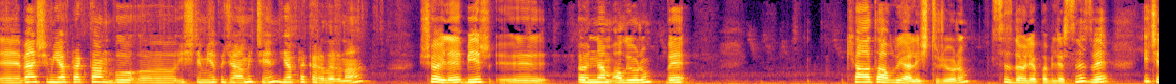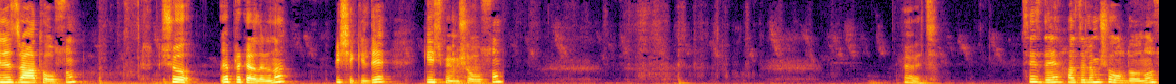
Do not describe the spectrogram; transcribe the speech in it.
Ee, ben şimdi yapraktan bu e, işlemi yapacağım için yaprak aralarına şöyle bir e, önlem alıyorum ve kağıt havlu yerleştiriyorum. Siz de öyle yapabilirsiniz ve içiniz rahat olsun. Şu yaprak aralarına bir şekilde geçmemiş olsun. Evet. Siz de hazırlamış olduğunuz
